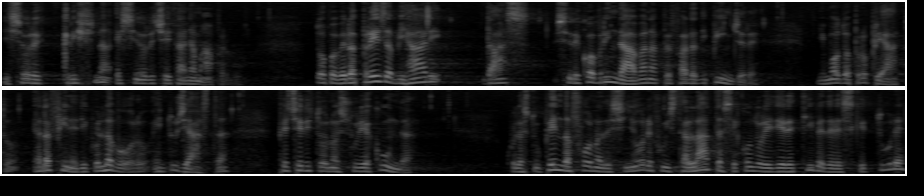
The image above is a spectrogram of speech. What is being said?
il Signore Krishna e il Signore Chaitanya Mahaprabhu. Dopo averla presa, Bihari Das si recò a Vrindavana per farla dipingere in modo appropriato e alla fine di quel lavoro, entusiasta, fece ritorno a Suryakunda. Quella stupenda forma del Signore fu installata secondo le direttive delle scritture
